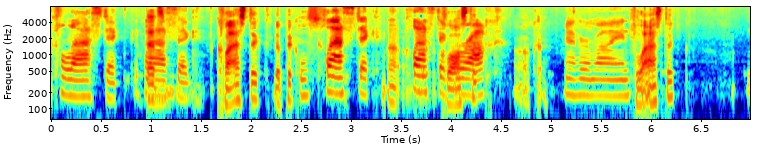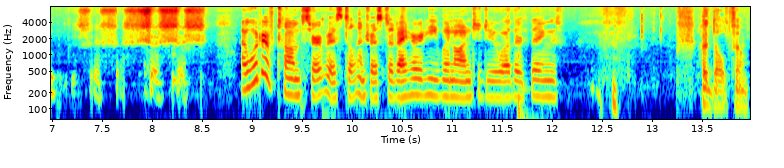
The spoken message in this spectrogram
classic, That's- classic, Classic, the pickles, plastic, Uh, plastic Claustic? rock. Okay, Never mind. plastic. Shush, shush, shush, shush. I wonder if Tom Servo is still interested. I heard he went on to do other things. adult film.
